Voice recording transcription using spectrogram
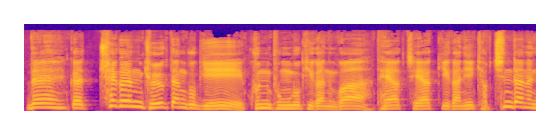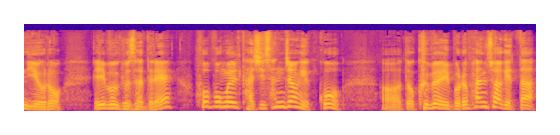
네, 그러니까 최근 교육 당국이 군 복무 기간과 대학 재학 기간이 겹친다는 이유로 일부 교사들의 호봉을 다시 산정했고 어, 또 급여 일부를 환수하겠다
